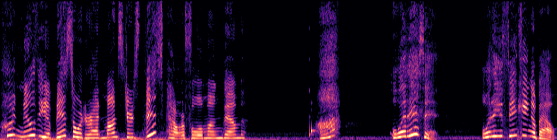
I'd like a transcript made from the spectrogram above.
Who knew the Abyss Order had monsters this powerful among them? Huh? What is it? What are you thinking about?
